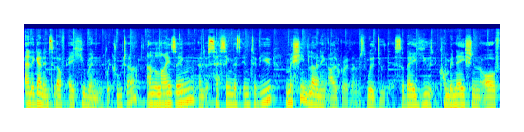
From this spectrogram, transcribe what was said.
and again, instead of a human recruiter analyzing and assessing this interview, machine learning algorithms will do this. So they use a combination of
